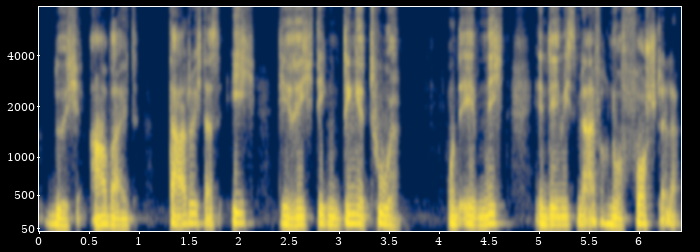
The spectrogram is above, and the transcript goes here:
durch Arbeit. Dadurch, dass ich die richtigen Dinge tue und eben nicht, indem ich es mir einfach nur vorstelle.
